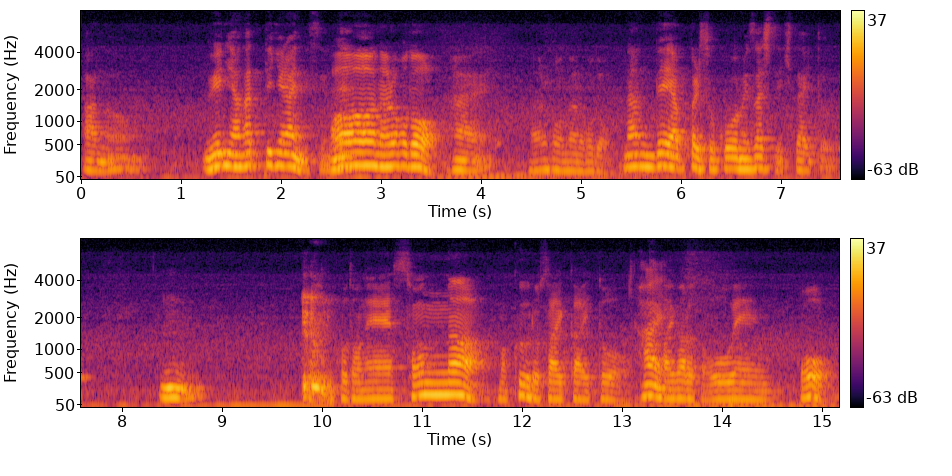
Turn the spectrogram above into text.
あの上に上がっていけないんですよね。ああなるほど。はい。なるほどなるほど。なんでやっぱりそこを目指していきたいと。うん。なるほどね。そんな、まあ、空路再開とフはい。ァイバーローズの応援を、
